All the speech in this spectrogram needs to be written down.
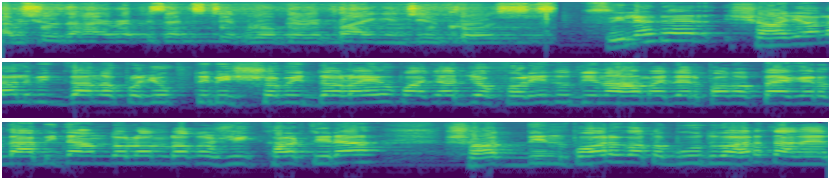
I'm sure the High Representative will be replying in due course সিলেটের শাহজালাল বিজ্ঞান ও প্রযুক্তি বিশ্ববিদ্যালয়ে উপাচার্য ফরিদ উদ্দিন আহমেদের পদত্যাগের দাবিতে আন্দোলনরত শিক্ষার্থীরা সাত দিন পর গত বুধবার তাদের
